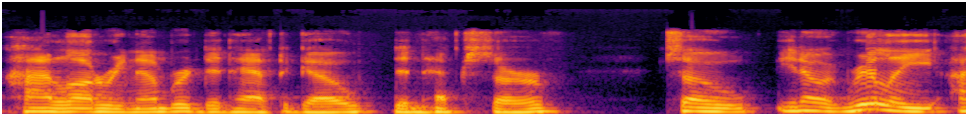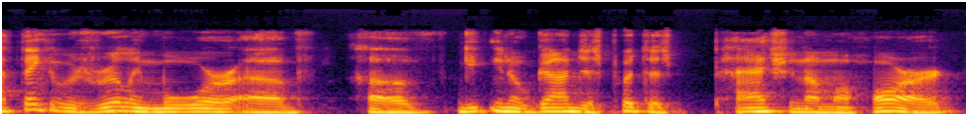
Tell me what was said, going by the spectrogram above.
high lottery number, didn't have to go, didn't have to serve. So you know, it really, I think it was really more of of you know, God just put this passion on my heart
